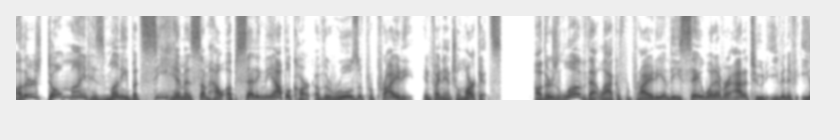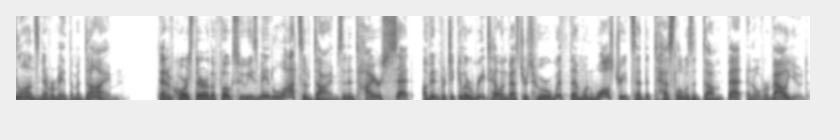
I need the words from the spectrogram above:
Others don't mind his money, but see him as somehow upsetting the apple cart of the rules of propriety in financial markets. Others love that lack of propriety and the say whatever attitude, even if Elon's never made them a dime. Then, of course, there are the folks who he's made lots of dimes, an entire set of, in particular, retail investors who were with them when Wall Street said that Tesla was a dumb bet and overvalued.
